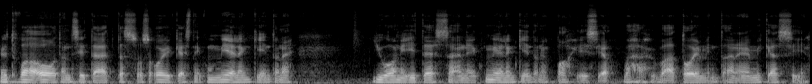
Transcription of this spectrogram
nyt vaan ootan sitä, että tässä olisi oikeasti niin kuin mielenkiintoinen juoni itsessään, niin kuin mielenkiintoinen pahis ja vähän hyvää toimintaa, niin mikä siinä.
